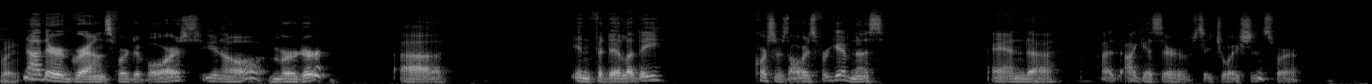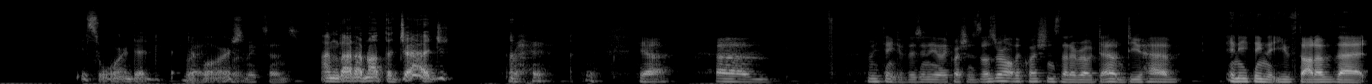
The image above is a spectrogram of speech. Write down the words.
right? Now there are grounds for divorce, you know, murder, uh, infidelity. Of course, there's always forgiveness, and uh, I, I guess there are situations where it's warranted a Right, divorce. Makes sense. I'm glad I'm not the judge. Right. yeah. Um, let me think if there's any other questions. Those are all the questions that I wrote down. Do you have anything that you've thought of that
